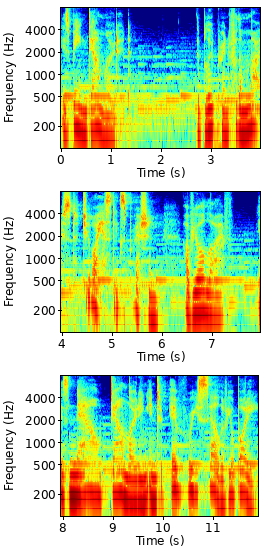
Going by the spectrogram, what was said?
is being downloaded. The blueprint for the most joyous expression of your life is now downloading into every cell of your body.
